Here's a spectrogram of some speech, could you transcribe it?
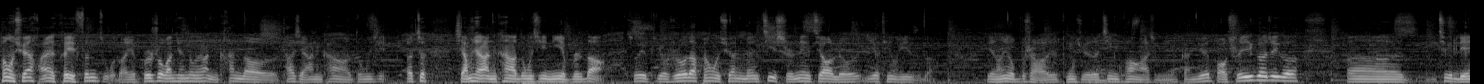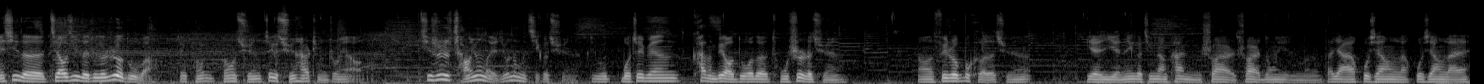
朋友圈好像也可以分组的，也不是说完全都能让你看到他想让你看到的东西，呃，这想不想让你看到东西你也不知道，所以有时候在朋友圈里面，即时那个交流也挺有意思的，也能有不少同学的近况啊什么的，感觉保持一个这个呃这个联系的交际的这个热度吧。这朋友朋友群这个群还是挺重要的。其实常用的也就那么几个群，我我这边看的比较多的同事的群，然后非说不可的群，也也那个经常看你们刷点刷点东西什么的，大家互相来互相来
